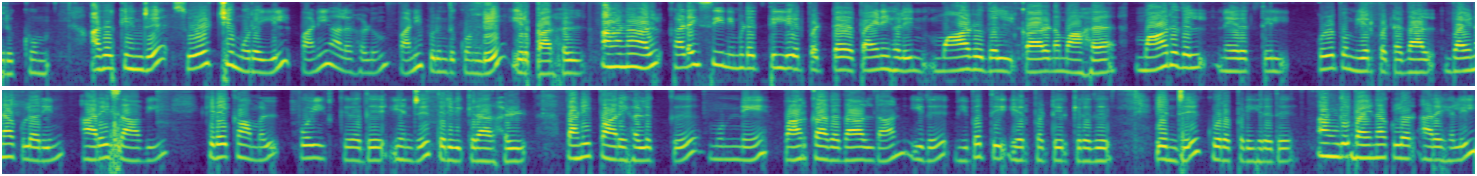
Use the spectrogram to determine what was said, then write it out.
இருக்கும். அதற்கென்று சுழற்சி முறையில் பணியாளர்களும் பணிபுரிந்து கொண்டே இருப்பார்கள். ஆனால் கடைசி நிமிடத்தில் ஏற்பட்ட பயணிகளின் மாறுதல் காரணமாக மாறுதல் நேரத்தில் குழப்பம் ஏற்பட்டதால் பைனாகுலரின் அரை சாவி கிடைக்காமல் போயிருக்கிறது என்று தெரிவிக்கிறார்கள். பனிப்பாறைகளுக்கு முன்னே பார்க்காததால் தான் இது விபத்து ஏற்பட்டிருக்கிறது என்று கூறப்படுகிறது. அங்கு பைனாகுலர் அறைகளில்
